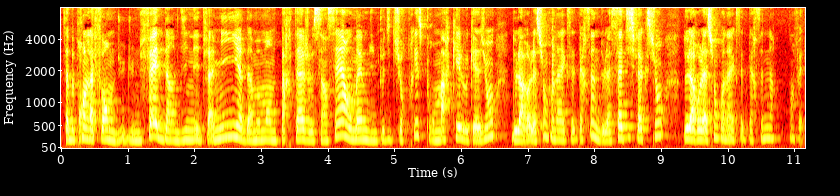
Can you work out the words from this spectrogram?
Ça peut prendre la forme d'une fête, d'un dîner de famille, d'un moment de partage sincère ou même d'une petite surprise pour marquer l'occasion de la relation qu'on a avec cette personne, de la satisfaction de la relation qu'on a avec cette personne-là, en fait.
